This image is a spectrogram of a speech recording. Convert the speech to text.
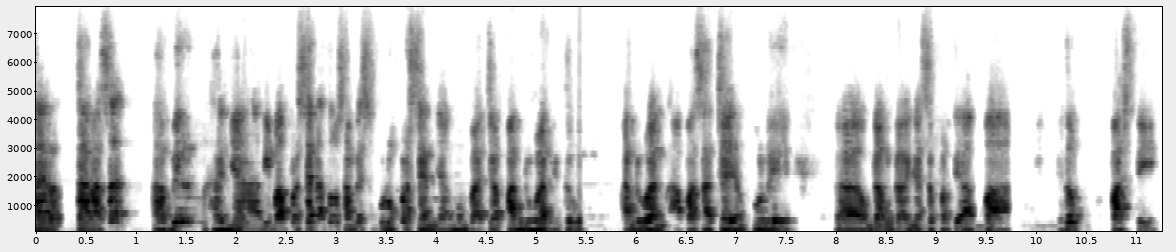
saya, rasa hampir hanya lima persen atau sampai 10% yang membaca panduan itu. Panduan apa saja yang boleh, uh, undang-undangnya seperti apa, itu pasti.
